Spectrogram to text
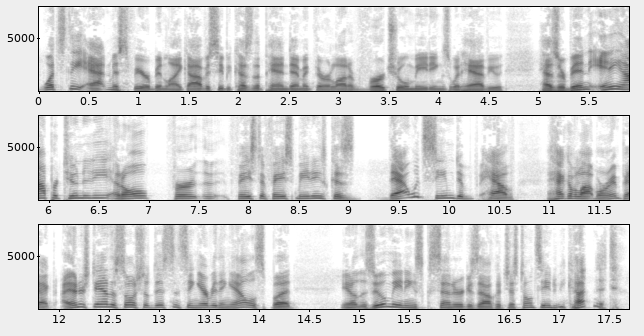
what's the atmosphere been like? Obviously, because of the pandemic, there are a lot of virtual meetings, what have you. Has there been any opportunity at all for face to face meetings? Because that would seem to have a heck of a lot more impact. I understand the social distancing, everything else, but you know the Zoom meetings, Senator Gazelka, just don't seem to be cutting it.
